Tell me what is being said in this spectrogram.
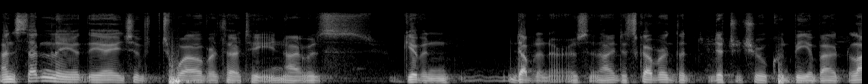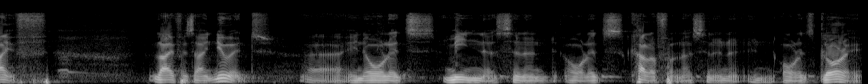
And suddenly, at the age of 12 or 13, I was given Dubliners, and I discovered that literature could be about life, life as I knew it. uh, in all its meanness and in all its colorfulness and in, in all its glory.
